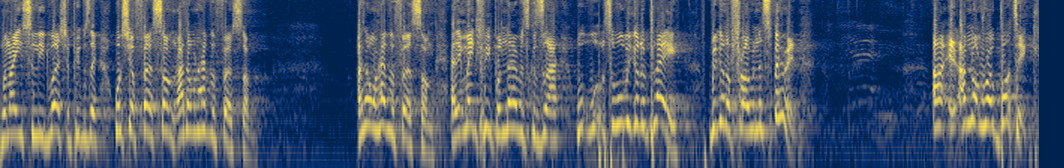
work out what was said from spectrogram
when I used to lead worship, people say, "What's your first song?" I don't have a first song. I don't have a first song, and it makes people nervous because like, so what are we going to play? We're going to flow in the spirit. I, I'm not robotic.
